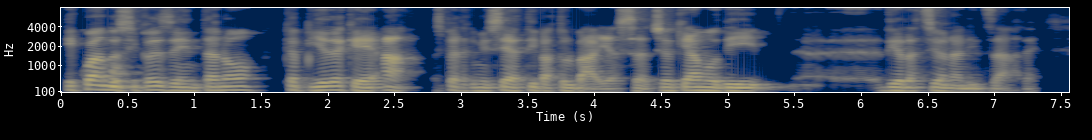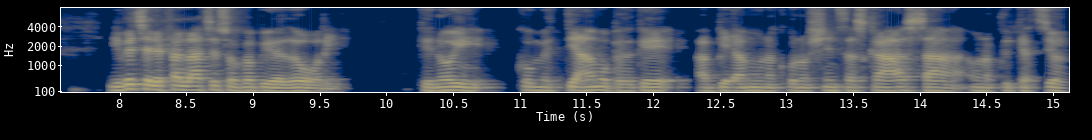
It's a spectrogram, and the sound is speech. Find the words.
e quando si presentano capire che, ah, aspetta che mi si è attivato il bias, cerchiamo di, eh, di razionalizzare. Invece le fallacie sono proprio errori che noi commettiamo perché abbiamo una conoscenza scarsa, un'applicazione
